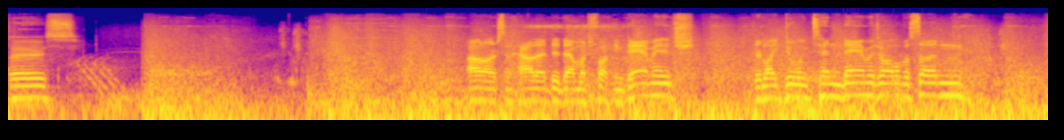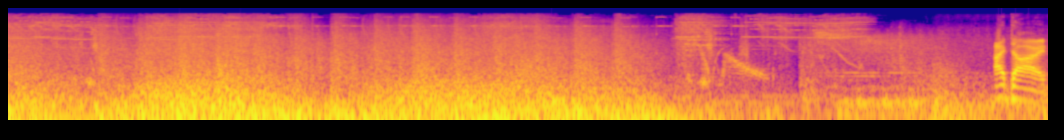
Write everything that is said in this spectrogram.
Get the fuck out of my face. I don't understand how that did that much fucking damage. They're like doing 10 damage all of a sudden. I died.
